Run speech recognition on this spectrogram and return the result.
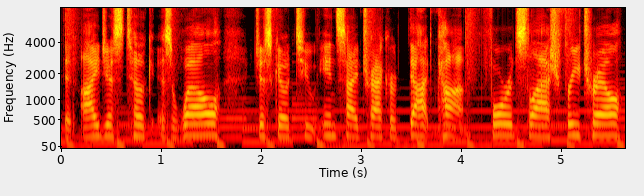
that I just took as well. Just go to insidetracker.com forward slash free trail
